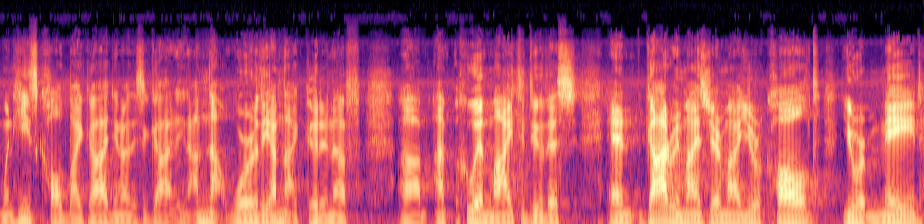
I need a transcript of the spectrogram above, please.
when he's called by God. You know, they say, God, you know, I'm not worthy. I'm not good enough. Um, who am I to do this? And God reminds Jeremiah, You were called. You were made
